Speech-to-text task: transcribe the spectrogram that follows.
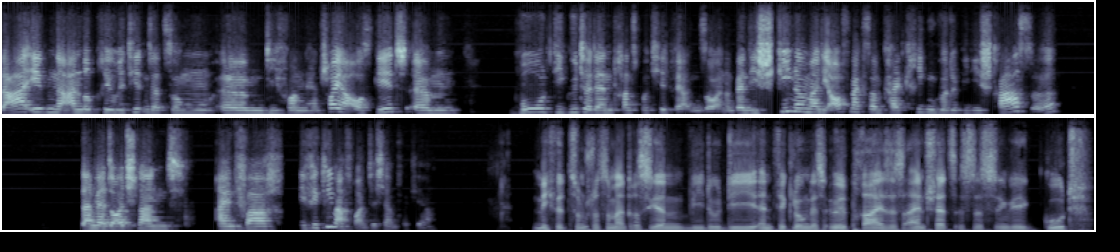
da eben eine andere Prioritätensetzung, ähm, die von Herrn Scheuer ausgeht, ähm, wo die Güter denn transportiert werden sollen. Und wenn die Schiene mal die Aufmerksamkeit kriegen würde wie die Straße, dann wäre Deutschland einfach viel, viel klimafreundlicher im Verkehr. Mich würde zum Schluss nochmal interessieren, wie du die Entwicklung des Ölpreises einschätzt. Ist das irgendwie gut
